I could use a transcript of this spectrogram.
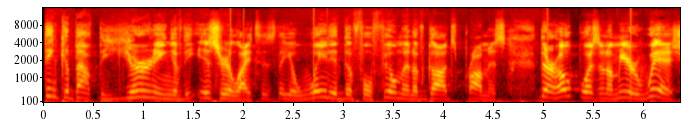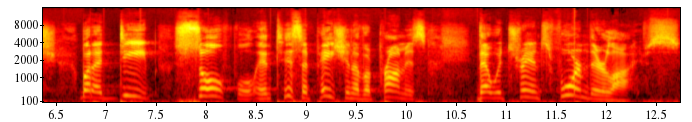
Think about the yearning of the Israelites as they awaited the fulfillment of God's promise. Their hope wasn't a mere wish, but a deep, soulful anticipation of a promise that would transform their lives.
